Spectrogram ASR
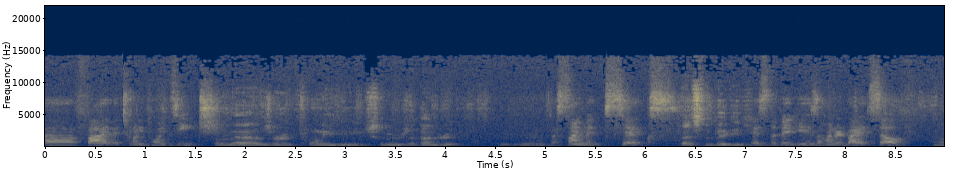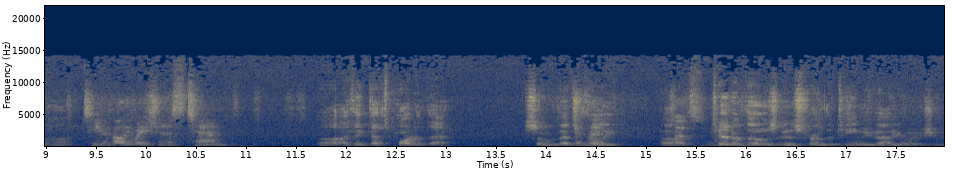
uh, five at twenty points each. so those are at twenty each, so there's a hundred. Mhm. Assignment six That's the biggie. is the biggie, is hundred by itself. Uh-huh. Team evaluation is ten. Uh, I think that's part of that. So that's Is it? really, uh, So it's- ten of those is from the team evaluation.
